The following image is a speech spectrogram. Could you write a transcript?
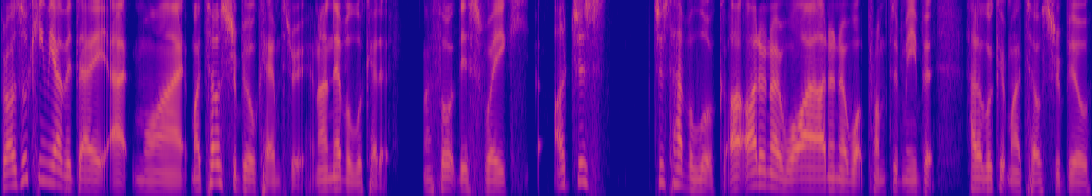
But I was looking the other day at my my Telstra bill came through, and I never look at it. I thought this week I'd just just have a look. I, I don't know why. I don't know what prompted me, but had a look at my Telstra bill.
